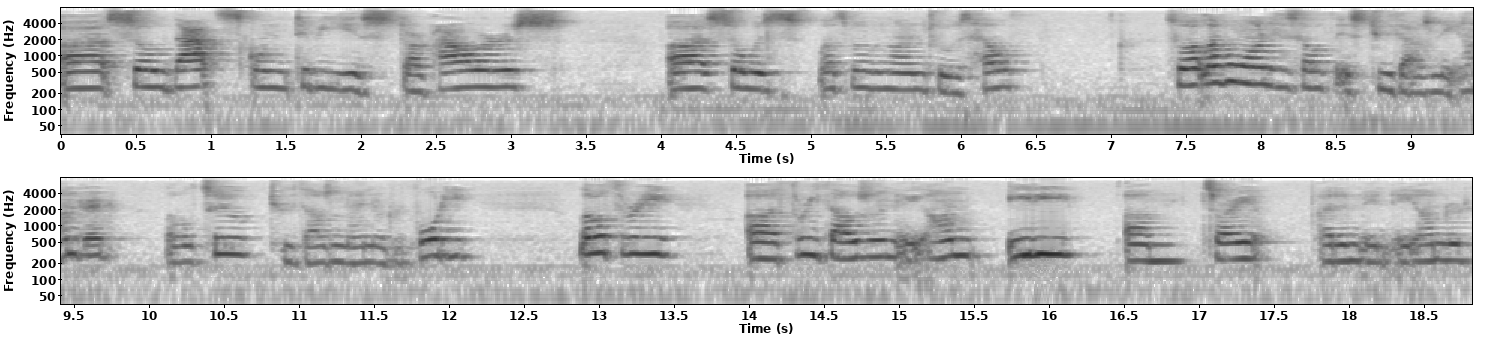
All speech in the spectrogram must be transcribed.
Uh, so that's going to be his star powers. Uh, so his, let's moving on to his health. So at level 1, his health is 2,800. Level 2, 2,940. Level 3, uh, 3,880. Um, sorry, I didn't mean 800.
